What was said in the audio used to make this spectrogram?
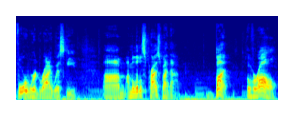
forward rye whiskey, um, I'm a little surprised by that. But overall,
